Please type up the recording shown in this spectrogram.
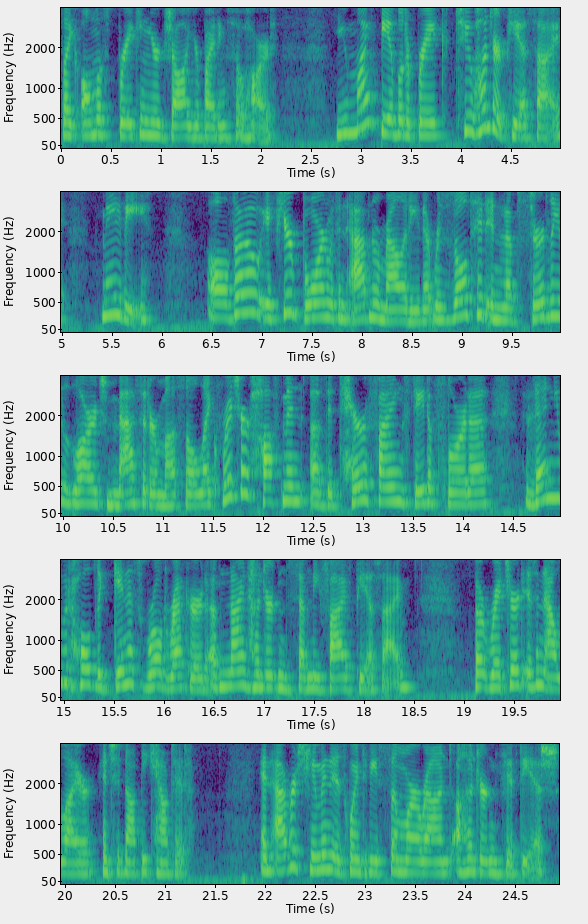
like almost breaking your jaw, you're biting so hard. You might be able to break 200 psi, maybe. Although, if you're born with an abnormality that resulted in an absurdly large masseter muscle like Richard Hofmann of the terrifying state of Florida, then you would hold the Guinness World Record of 975 psi. But Richard is an outlier and should not be counted. An average human is going to be somewhere around 150 ish.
